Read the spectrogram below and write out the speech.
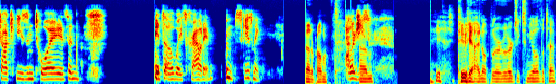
tchotchkes and toys, and it's always crowded. Excuse me. Not a problem. Allergies. Um, yeah, I know people are allergic to me all the time.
